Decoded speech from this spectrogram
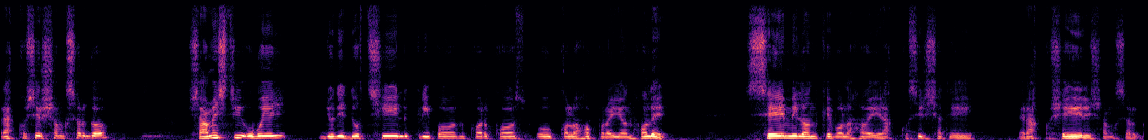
রাক্ষসের সংসর্গ, স্বামী স্ত্রী উভয়ই যদি দুচ্ছিল কৃপণ, কর্কশ ও কলহপ্রায়ণ হলে, সে মিলনকে বলা হয় রাক্ষসীর সাথে রাক্ষসের সংসর্গ।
